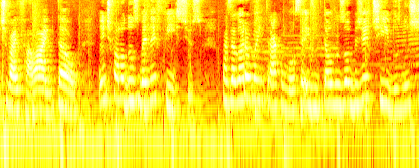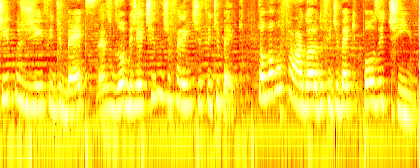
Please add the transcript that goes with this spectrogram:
Gente vai falar, então, a gente falou dos benefícios, mas agora eu vou entrar com vocês, então, nos objetivos, nos tipos de feedbacks, né, nos objetivos diferentes de feedback. Então, vamos falar agora do feedback positivo.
